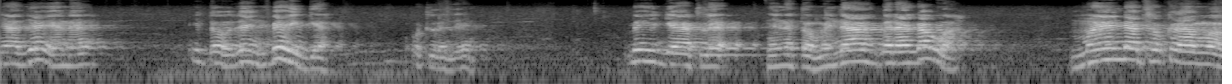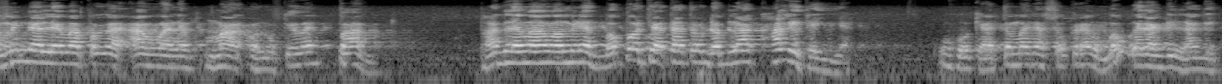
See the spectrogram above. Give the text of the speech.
ત્યાં જઈ અને એ તો જઈને બેહી ગયા. એટલે જઈને બેહી ગયા એટલે એને તો મીંડા ગરા ગાવા. મીંડા છોકરા આવવા મીંડા લેવા પગાર આવવાને માં ઓલું કહેવાય, ભાગ. ભાગ લેવા આવવા મળ્યા બપોર થયા તા તો ડબલા ખાલી થઈ ગયા. ઓહો, કે આ તમારા છોકરાઓ બહુ ગરાગી લાગી.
